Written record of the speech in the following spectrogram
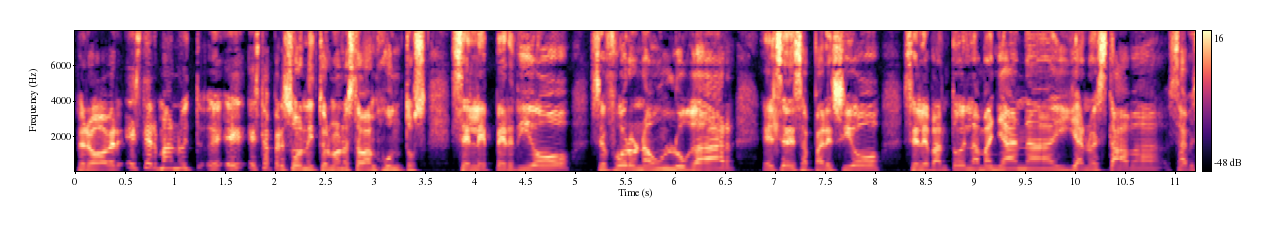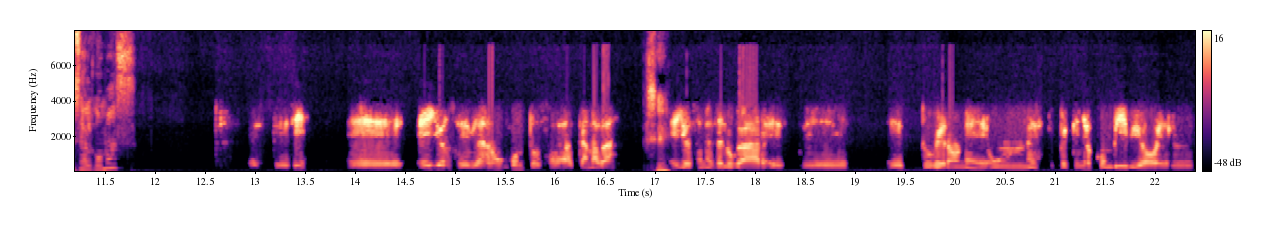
pero a ver, este hermano, y tu- eh, eh, esta persona y tu hermano estaban juntos. ¿Se le perdió? ¿Se fueron a un lugar? ¿Él se desapareció? ¿Se levantó en la mañana y ya no estaba? ¿Sabes algo más? este sí eh, ellos eh, viajaron juntos a, a Canadá Sí. ellos en ese lugar este eh, tuvieron eh, un este, pequeño convivio el,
